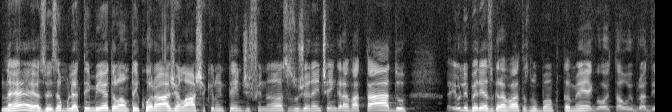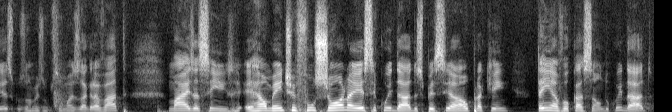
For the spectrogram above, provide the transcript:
né? Às vezes a mulher tem medo, ela não tem coragem, ela acha que não entende de finanças, o gerente é engravatado. Eu liberei as gravatas no banco também, é igual Itaú e Bradesco, os homens não precisam mais usar gravata. Mas, assim, é, realmente funciona esse cuidado especial para quem tem a vocação do cuidado.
